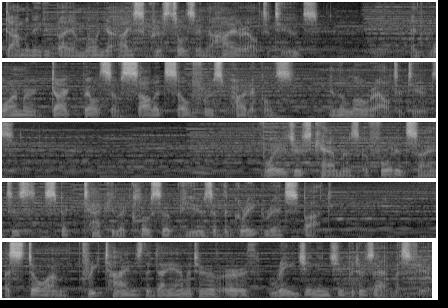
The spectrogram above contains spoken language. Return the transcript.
dominated by ammonia ice crystals in the higher altitudes, and warmer, dark belts of solid sulfurous particles in the lower altitudes. Voyager's cameras afforded scientists spectacular close-up views of the Great Red Spot, a storm three times the diameter of Earth raging in Jupiter's atmosphere.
